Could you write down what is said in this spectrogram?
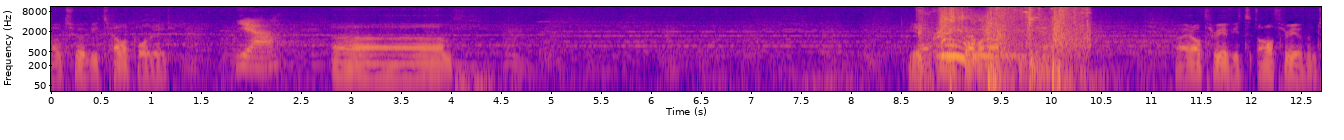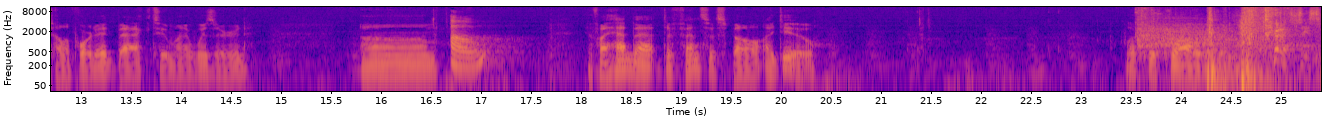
Oh, two of you teleported. Yeah. Um. Yeah, finish that one off if you can. All right, all three of you, all three of them teleported back to my wizard. Um, Oh. if I had that defensive spell, I do. Let's withdraw the wizard. Curses!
